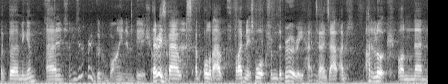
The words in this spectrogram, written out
of Birmingham. Um, Stirchley, isn't there a good wine and beer shop? There is about there? um, all about five minutes walk from the brewery. It turns out I've, had a look on um,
